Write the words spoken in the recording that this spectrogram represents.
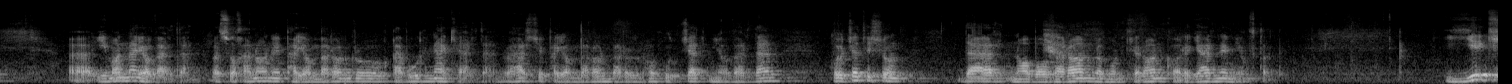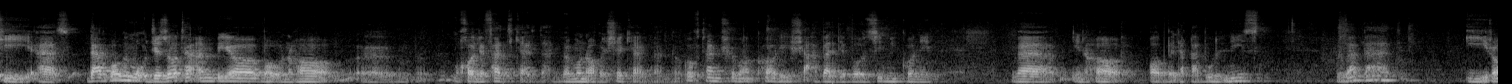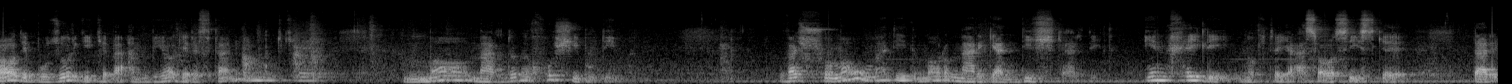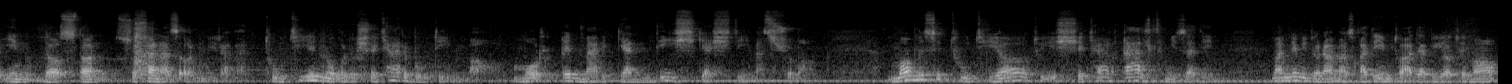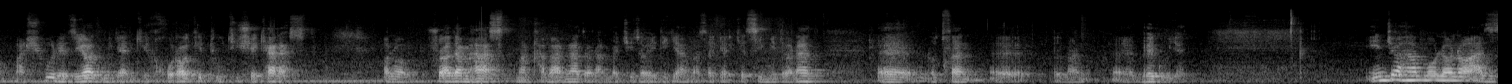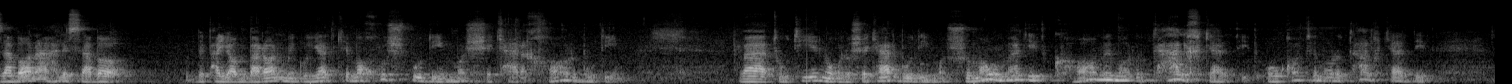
ایمان نیاوردن و سخنان پیامبران رو قبول نکردند و هرچه پیامبران برای اونها حجت می آوردن حجتشون در ناباوران و منکران کارگر نمیافتاد. یکی از در باب معجزات انبیا با اونها مخالفت کردند و مناقشه کردند و گفتن شما کاری شعبد بازی می‌کنید و اینها قابل قبول نیست. و بعد ایراد بزرگی که به انبیا گرفتن این بود که ما مردم خوشی بودیم. و شما اومدید ما رو مرگندیش کردید. این خیلی نکته اساسی است که در این داستان سخن از آن می رود توتی نقل و شکر بودیم ما. مرغ مرگندیش گشتیم از شما. ما مثل توتیا توی شکر قلط می زدیم من نمی‌دونم از قدیم تو ادبیات ما مشهور زیاد میگن که خوراک توتی شکر است. حالا شاید هم هست من خبر ندارم و چیزهای دیگه هم از اگر کسی می‌داند لطفا به من بگوید. اینجا هم مولانا از زبان اهل سبا به پیامبران می‌گوید که ما خوش بودیم ما شکرخوار بودیم. و توتی نقل و شکر بودیم و شما اومدید کام ما رو تلخ کردید اوقات ما رو تلخ کردید.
